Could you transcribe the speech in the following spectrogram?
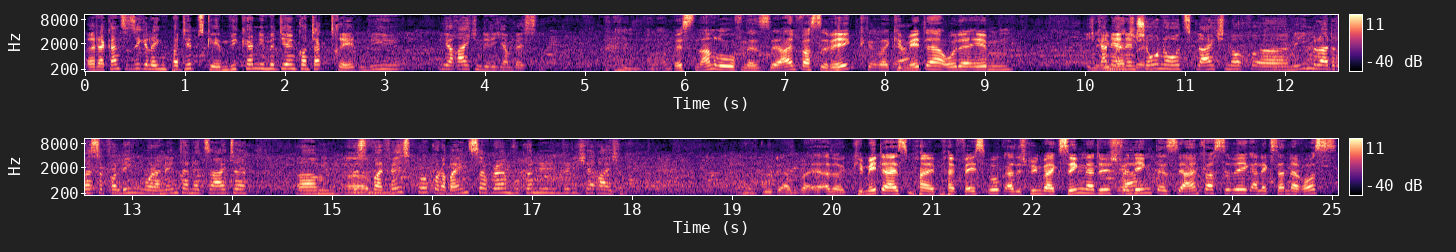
äh, da kannst du sicherlich ein paar Tipps geben. Wie können die mit dir in Kontakt treten? Wie, wie erreichen die dich am besten? Am besten anrufen, das ist der einfachste Weg bei Kimeter oder eben Ich kann ja in den E-Mail Show Notes gleich noch äh, eine E-Mail-Adresse verlinken oder eine Internetseite. Ähm, bist du bei Facebook oder bei Instagram? Wo können die, dich erreichen? Ja, gut, also, bei, also Kimeter ist mal bei Facebook, also ich bin bei Xing natürlich Ja. verlinkt, das ist der einfachste Weg. Alexander Ross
